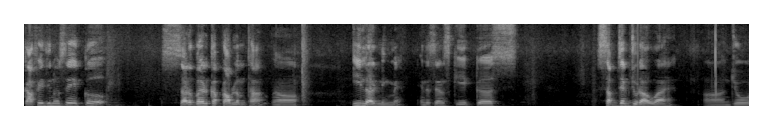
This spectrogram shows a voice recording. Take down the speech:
काफ़ी दिनों से एक सर्वर का प्रॉब्लम था ई लर्निंग में इन द सेंस कि एक सब्जेक्ट जुड़ा हुआ है अ, जो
